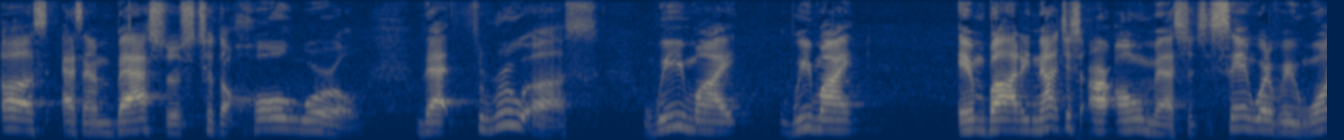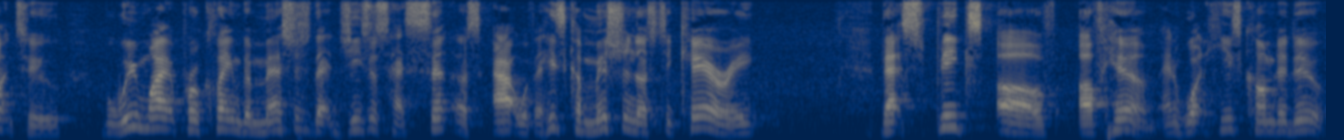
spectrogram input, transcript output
us as ambassadors to the whole world, that through us we might, we might embody not just our own message, saying whatever we want to, but we might proclaim the message that Jesus has sent us out with, that He's commissioned us to carry that speaks of, of Him and what He's come to do.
